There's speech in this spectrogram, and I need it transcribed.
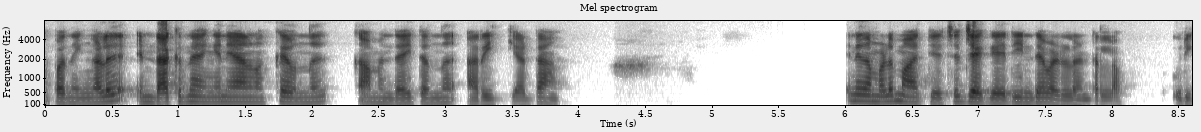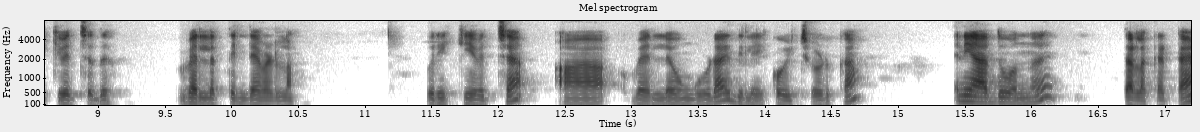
അപ്പോൾ നിങ്ങൾ ഉണ്ടാക്കുന്നത് എങ്ങനെയാണെന്നൊക്കെ ഒന്ന് കമന്റായിട്ടൊന്ന് അറിയിക്കുക കേട്ടോ ഇനി നമ്മൾ മാറ്റി വെച്ച ജഗരീന്റെ വെള്ളം ഉണ്ടല്ലോ ഉരുക്കി വെച്ചത് വെള്ളത്തിന്റെ വെള്ളം. ഉരുക്കി വെച്ച ആ വെല്ലവും കൂടെ ഇതിലേക്ക് ഒഴിച്ചു കൊടുക്കാം. ഇനി അതും ഒന്ന് തിളക്കട്ടെ.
